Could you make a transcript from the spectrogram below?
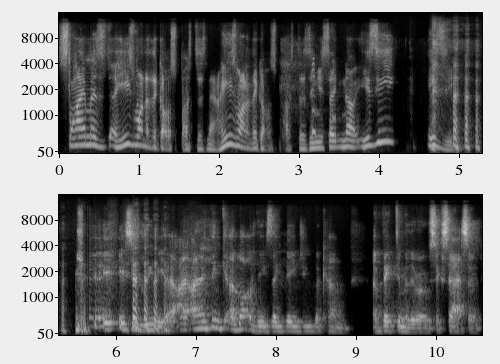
Slimer's he's one of the Ghostbusters now. He's one of the Ghostbusters, and you say, no, is he? Is he? is he really? I, I think a lot of these like they do become a victim of their own success and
